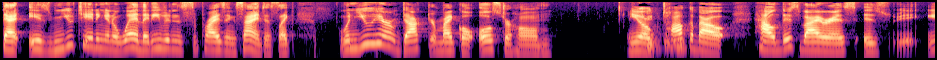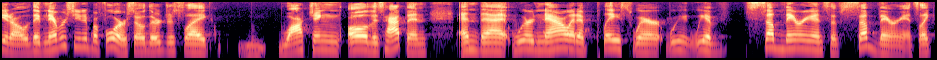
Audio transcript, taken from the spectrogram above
that is mutating in a way that even is surprising scientists. Like when you hear Dr. Michael Osterholm, you know, talk about how this virus is, you know, they've never seen it before. So they're just like watching all of this happen. And that we're now at a place where we, we have subvariants of subvariants. Like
